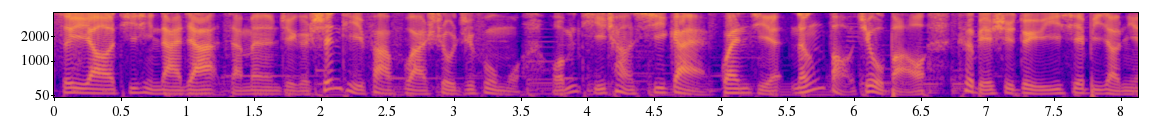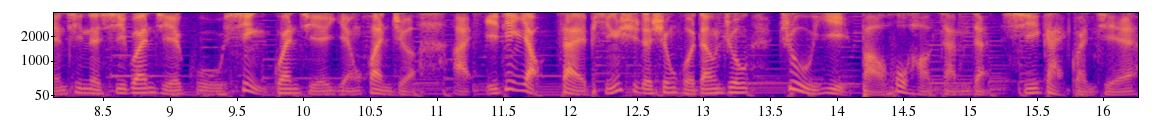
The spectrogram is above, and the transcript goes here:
所以要提醒大家，咱们这个身体发肤啊，受之父母，我们提倡膝盖关节能保就保，特别是对于一些比较年轻的膝关节骨性关节炎患者啊，一定要在平时的生活当中注意保护好咱们的膝盖关节。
